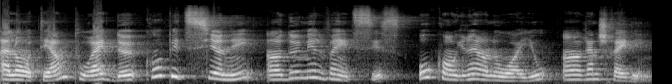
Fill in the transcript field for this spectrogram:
à long terme pourrait être de compétitionner en 2026 au congrès en Ohio en ranch riding.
